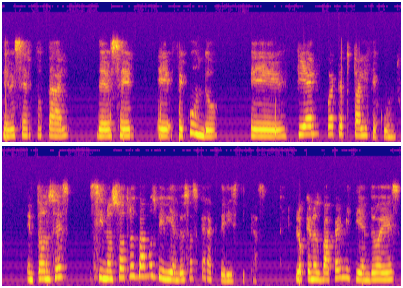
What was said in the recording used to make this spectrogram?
debe ser total, debe ser eh, fecundo, eh, fiel, fuerte, total y fecundo. Entonces, si nosotros vamos viviendo esas características, lo que nos va permitiendo es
